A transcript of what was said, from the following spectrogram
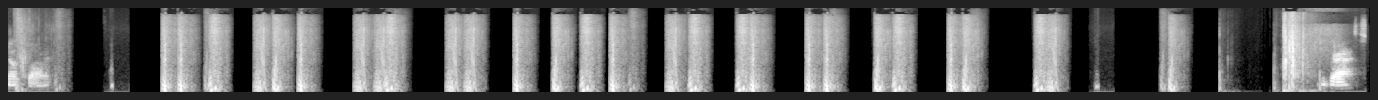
No flower. Grass.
